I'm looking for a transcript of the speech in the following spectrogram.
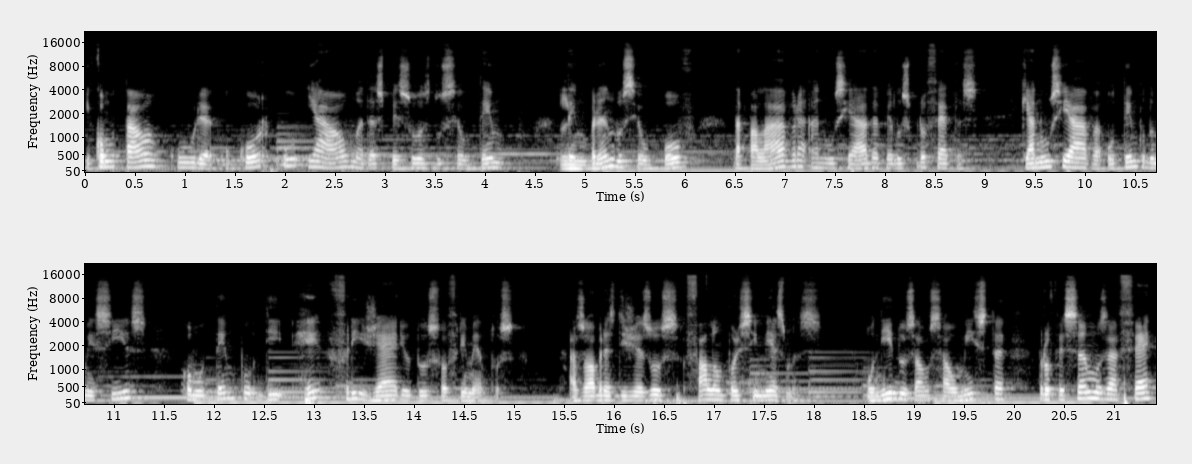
e, como tal, cura o corpo e a alma das pessoas do seu tempo, lembrando o seu povo da palavra anunciada pelos profetas, que anunciava o tempo do Messias como o tempo de refrigério dos sofrimentos. As obras de Jesus falam por si mesmas. Unidos ao salmista, professamos a fé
